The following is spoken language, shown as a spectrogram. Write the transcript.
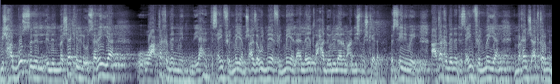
مش هتبص للمشاكل الأسرية وأعتقد إن يعني 90% مش عايز أقول 100% لألا يطلع حد يقول لي لا أنا ما عنديش مشكلة. بس اني anyway أعتقد إن 90% ما كانش أكتر من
